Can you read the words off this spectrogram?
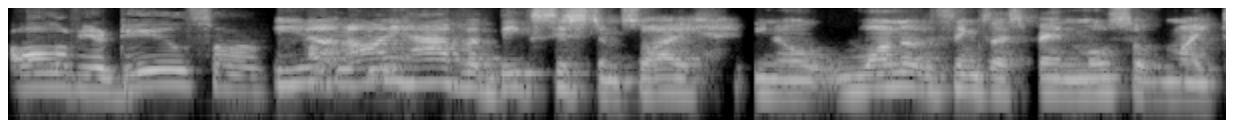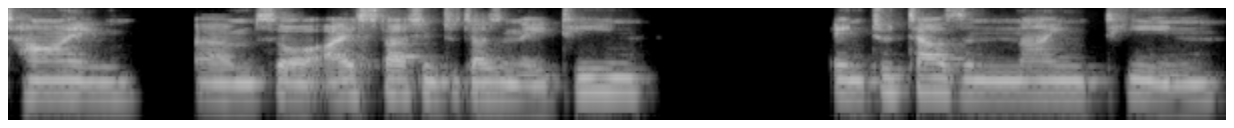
all of your deals or yeah i have a big system so i you know one of the things i spend most of my time um, so i started in 2018 in 2019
